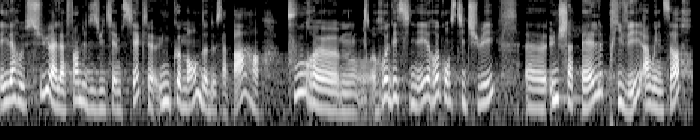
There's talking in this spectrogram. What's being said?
Et il a reçu à la fin du XVIIIe siècle une commande de sa part pour euh, redessiner, reconstituer euh, une chapelle privée à Windsor.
